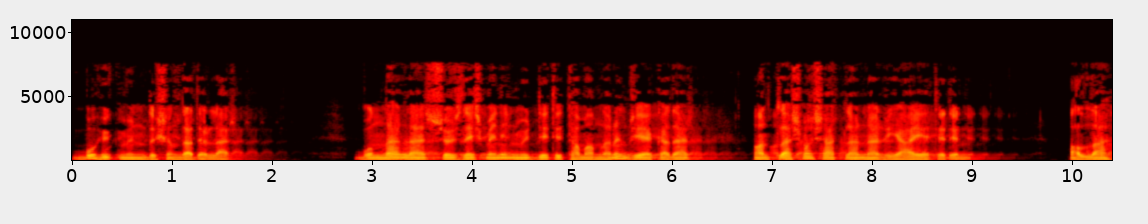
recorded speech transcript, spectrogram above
bu hükmün dışındadırlar. Bunlarla sözleşmenin müddeti tamamlanıncaya kadar, antlaşma şartlarına riayet edin. Allah,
